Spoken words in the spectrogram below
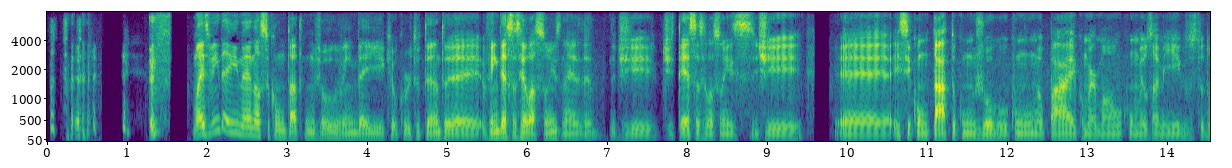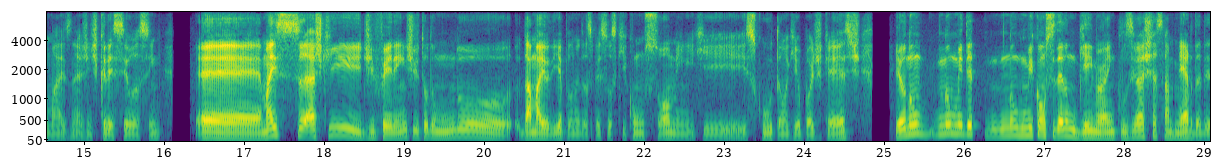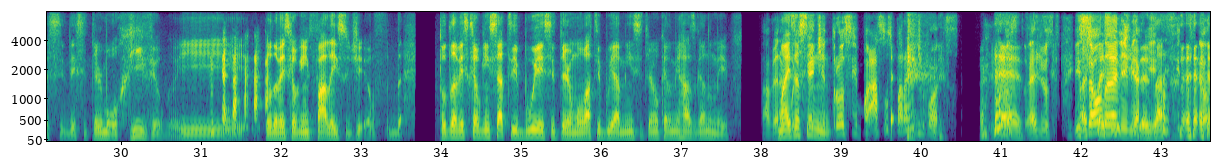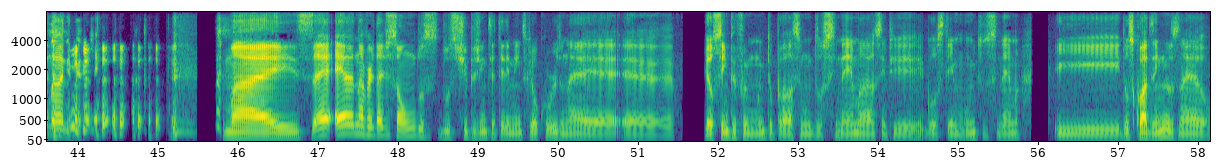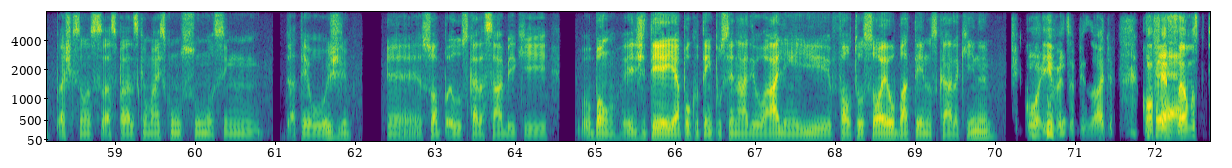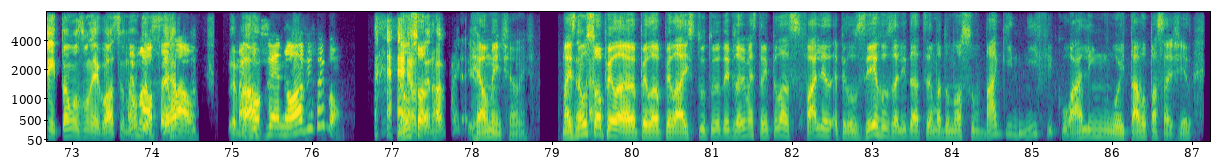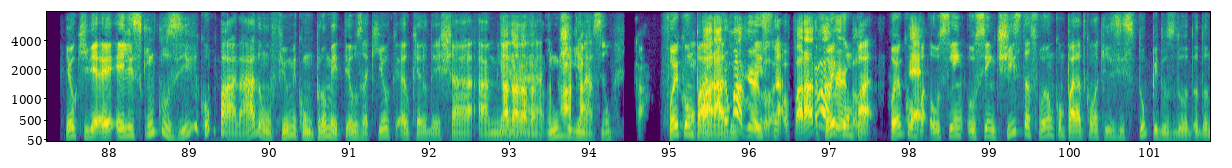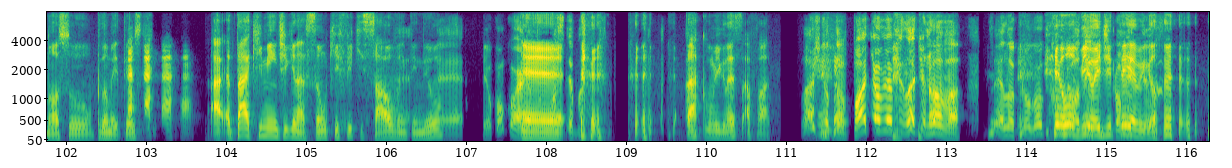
Mas vem daí, né, nosso contato com o jogo, vem daí que eu curto tanto, é, vem dessas relações, né, de, de ter essas relações de é, esse contato com o jogo, com o meu pai, com o meu irmão, com meus amigos e tudo mais, né, a gente cresceu assim. É, mas acho que diferente de todo mundo, da maioria, pelo menos das pessoas que consomem e que escutam aqui o podcast, eu não, não, me, de- não me considero um gamer, inclusive eu acho essa merda desse, desse termo horrível. E toda vez que alguém fala isso, de, eu- da- toda vez que alguém se atribui a esse termo ou atribui a mim esse termo, eu quero me rasgar no meio. Tá vendo? Mas, Por que a assim- gente trouxe Bastos para a Hitbox. É, Justo, é justo. Isso é unânime sentido, aqui. exato. Isso é unânime aqui. Mas é, é, na verdade, só um dos, dos tipos de entretenimento que eu curto, né? É- é- eu sempre fui muito próximo do cinema, sempre gostei muito do cinema. E dos quadrinhos, né? Eu acho que são as, as paradas que eu mais consumo, assim, até hoje. É, só os caras sabem que. Bom, editei aí há pouco tempo o cenário Alien aí, faltou só eu bater nos caras aqui, né? Ficou horrível esse episódio. Confessamos que tentamos um negócio, Foi não mal, deu foi certo. mal. Foi Mas o mal. 19 foi bom. Não É, o só. 19 foi. Realmente, realmente. Mas não só pela, pela, pela estrutura do episódio, mas também pelas falhas, pelos erros ali da trama do nosso magnífico Alien, o oitavo passageiro. Eu queria. Eles, inclusive, compararam o filme com Prometheus aqui. Eu, eu quero deixar a minha Não, não, não, não, não. indignação. Cá, cá. Foi comparado. Compararam uma vírgula. está- Compararam uma foi vírgula. compa foi compa É. os, os cientistas foram comparados com aqueles estúpidos do, do, do nosso Prometheus. Ah, tá aqui minha indignação, que fique salva, entendeu? É, eu concordo. É. Eu Tá comigo, né, safado? Lógico que eu tô. Pode ouvir o episódio de novo, ó. Você é louco. Eu, Eu ouvi, eu editei, amigão.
